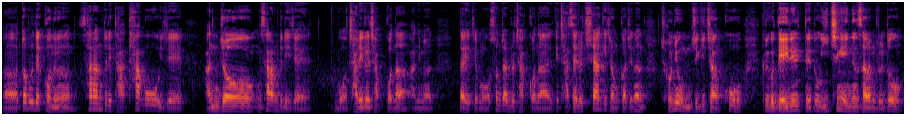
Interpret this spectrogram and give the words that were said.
어, 더블 데커는 사람들이 다 타고 이제 안정 사람들이 이제 뭐 자리를 잡거나 아니면 딱 이제 뭐 손잡이를 잡거나 이렇게 자세를 취하기 전까지는 전혀 움직이지 않고 그리고 내릴 때도 2층에 있는 사람들도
